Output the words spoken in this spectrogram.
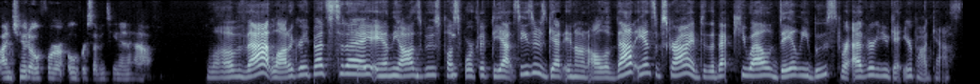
Banchero for over 17 and a half. Love that. A lot of great bets today and the odds boost plus 450 at Caesars. Get in on all of that and subscribe to the BetQL daily boost wherever you get your podcasts.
